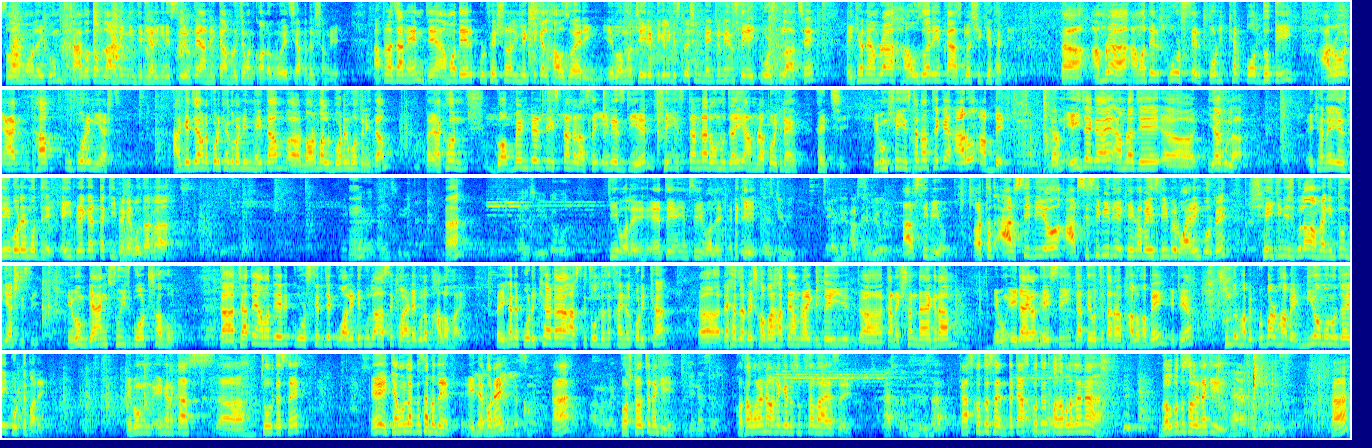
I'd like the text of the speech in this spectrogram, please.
আসসালামু আলাইকুম। স্বাগতম লার্নিং ইঞ্জিনিয়ারিং ইনস্টিটিউটে আমি কামরুজ্জামান কনক রয়েছি আপনাদের সঙ্গে। আপনারা জানেন যে আমাদের প্রফেশনাল ইলেকট্রিক্যাল হাউস ওয়ারিং এবং হচ্ছে ইলেকট্রিক্যাল ইনস্টলেশন মেনটেন্যান্স এই কোর্সগুলো আছে। এখানে আমরা হাউস ওয়ারিংয়ের কাজগুলো শিখে থাকি। তা আমরা আমাদের কোর্সের পরীক্ষার পদ্ধতি আরও এক ধাপ উপরে নিয়ে আসছি। আগে যে আমরা পরীক্ষাগুলো নিতাম নর্মাল বোর্ডের মধ্যে নিতাম, তো এখন গভর্নমেন্টের যে স্ট্যান্ডার্ড আছে এনএসডি এর সেই স্ট্যান্ডার্ড অনুযায়ী আমরা পরীক্ষা নিচ্ছি। এবং সেই স্ট্যান্ডার্ড থেকে আরও আপডেট কারণ এই জায়গায় আমরা যে ইয়াগুলা এখানে এসডি বোর্ডের মধ্যে এই ব্রেকারটা কি ব্রেকার বলতে পারবা? হ্যাঁ? কি বলে? এতে এমসিবি বলে। এটা কি? এসটিভি আরসিবিও অর্থাৎ আরসিবিও আরসিসিবি দিয়ে কীভাবে এইচডিবি ওয়ারিং করবে সেই জিনিসগুলো আমরা কিন্তু নিয়ে আসতেছি। এবং গ্যাং সুইচ বোর্ড সহ তা যাতে আমাদের কোর্সের যে কোয়ালিটিগুলো আছে কোয়ালিটিগুলো ভালো হয়। তো এখানে পরীক্ষাটা আজকে চলতেছে ফাইনাল পরীক্ষা। দেখা যাবে সবার হাতে আমরা কিন্তু এই কানেকশন ডায়াগ্রাম এবং এই ডায়াগ্রাম দেখছি যাতে হচ্ছে তারা ভালোভাবে এটা সুন্দরভাবে প্রপারভাবে নিয়ম অনুযায়ী করতে পারে। এবং এখানে কাজ চলতেছে। এই কেমন লাগতেছে আপনাদের এইটা করে? হ্যাঁ? কষ্ট হচ্ছে নাকি? কথা বলে না অনেকে তো চুপচাপ হয়ে আছে। কাজ করতেছেন? তা কাজ করতে করতে কথা বলা যায় না? গল্প তো চলে নাকি? হ্যাঁ হ্যাঁ?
